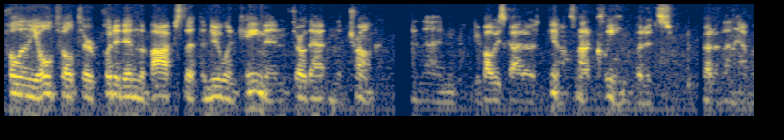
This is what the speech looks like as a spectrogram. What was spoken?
pulling the old filter, put it in the box that the new one came in, throw that in the trunk, and then you've always got a, you know, it's not a clean, but it's better than having.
